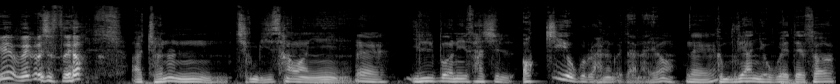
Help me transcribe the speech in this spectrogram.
예, 왜 그러셨어요? 아 저는 지금 이 상황이 네. 일본이 사실 억지 요구를 하는 거잖아요. 네. 그 무리한 요구에 대해서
